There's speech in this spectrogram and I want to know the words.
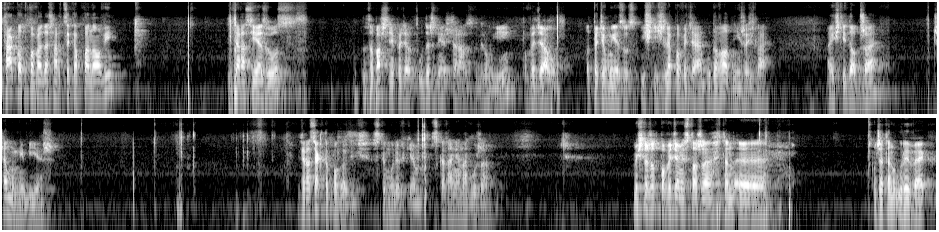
tak odpowiadasz arcykapłanowi? I teraz Jezus, zobaczcie, nie powiedział, uderz mnie jeszcze raz w drugi. Powiedział, odpowiedział mu Jezus, jeśli źle powiedziałem, udowodnij, że źle. A jeśli dobrze, Czemu mnie bijesz? I teraz jak to pogodzić z tym urywkiem skazania na górze? Myślę, że odpowiedzią jest to, że ten, yy, że ten urywek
